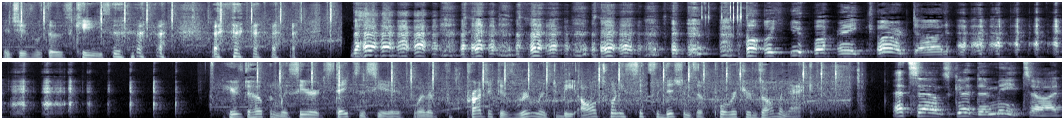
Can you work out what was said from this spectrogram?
than she's with those keys. oh, you are a card, Todd. Here's to hoping we see her at States this year, where the project is rumored to be all 26 editions of Poor Richard's Almanac. That sounds good to me, Todd.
